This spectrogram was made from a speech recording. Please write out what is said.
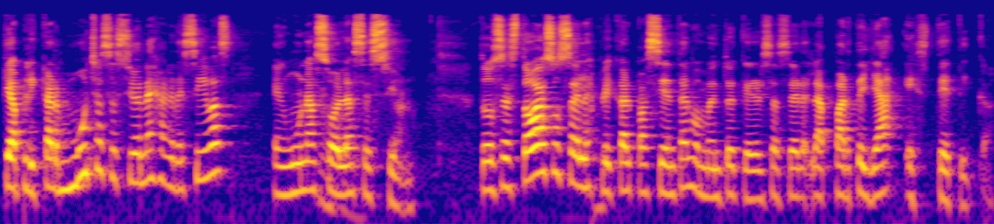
que aplicar muchas sesiones agresivas en una sola sesión. Entonces, todo eso se le explica al paciente al momento de quererse hacer la parte ya estética.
